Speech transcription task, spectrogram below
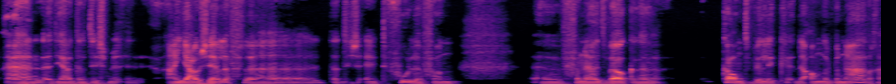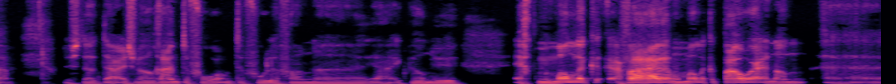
En ja, dat is aan jouzelf, uh, dat is te voelen van vanuit welke kant wil ik de ander benaderen. Dus dat, daar is wel ruimte voor om te voelen van, ja, ik wil nu echt mijn mannelijk ervaren, mijn mannelijke power en dan uh,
